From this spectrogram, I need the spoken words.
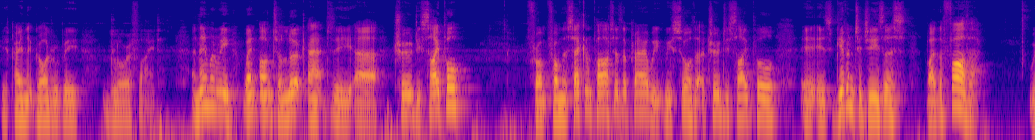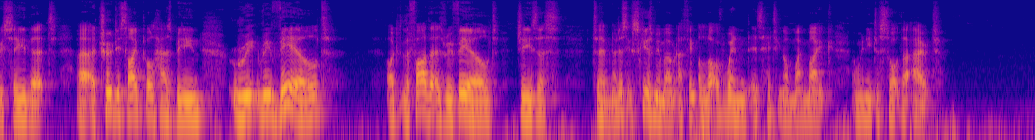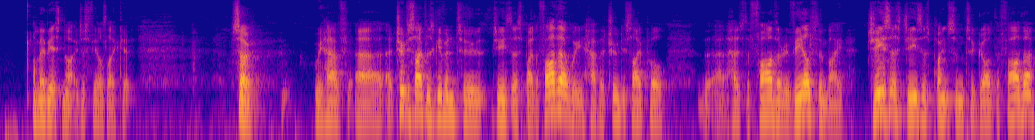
He was praying that God would be glorified. And then when we went on to look at the uh, true disciple, from, from the second part of the prayer, we, we saw that a true disciple is given to Jesus by the Father. We see that uh, a true disciple has been re- revealed, or the Father has revealed Jesus to him. Now, just excuse me a moment. I think a lot of wind is hitting on my mic, and we need to sort that out. Or maybe it's not, it just feels like it. So, we have uh, a true disciple is given to Jesus by the Father. We have a true disciple uh, has the Father revealed to them by Jesus. Jesus points them to God the Father.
